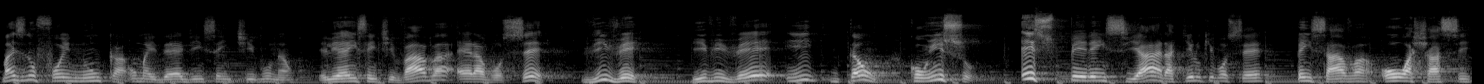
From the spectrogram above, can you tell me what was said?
Mas não foi nunca uma ideia de incentivo, não. Ele incentivava era você viver e viver e então com isso, experienciar aquilo que você pensava ou achasse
